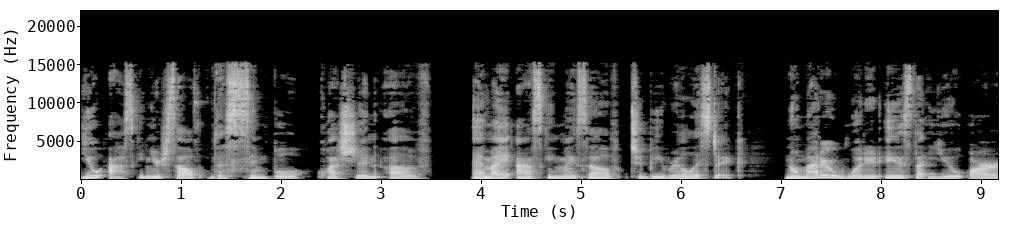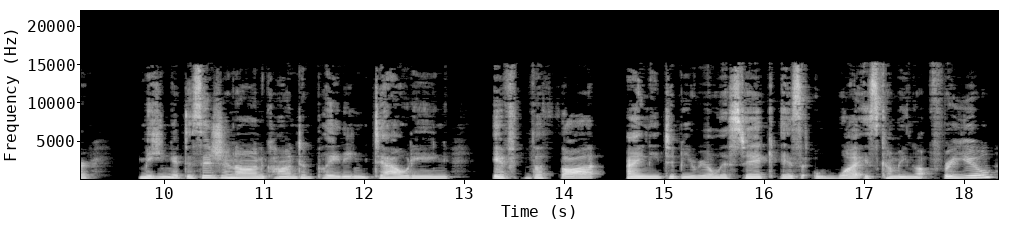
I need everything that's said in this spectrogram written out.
you asking yourself the simple question of, am I asking myself to be realistic? No matter what it is that you are making a decision on, contemplating, doubting, if the thought, I need to be realistic is what is coming up for you,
